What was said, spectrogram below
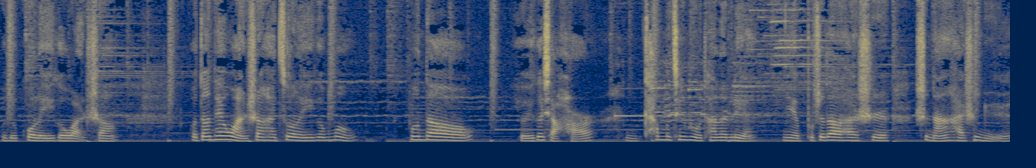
我就过了一个晚上，我当天晚上还做了一个梦，梦到有一个小孩儿，你看不清楚他的脸，你也不知道他是是男还是女，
